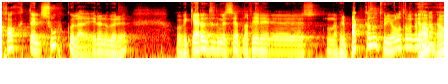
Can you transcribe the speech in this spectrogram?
koktel súkulaði í raun og veru. Og við gerðum til dæmis hérna fyrir núna fyrir bakkalút, fyrir já,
